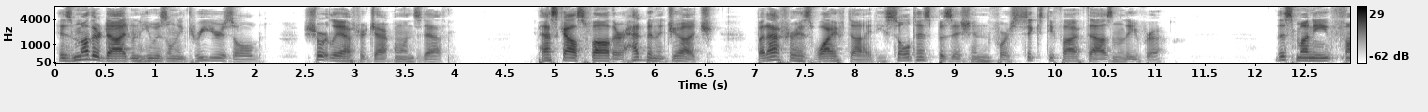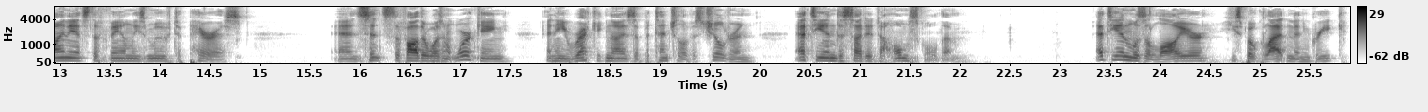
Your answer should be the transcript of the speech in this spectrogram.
His mother died when he was only three years old, shortly after Jacqueline's death. Pascal's father had been a judge, but after his wife died, he sold his position for 65,000 livres, this money financed the family's move to Paris, and since the father wasn't working and he recognized the potential of his children, Etienne decided to homeschool them. Etienne was a lawyer, he spoke Latin and Greek,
